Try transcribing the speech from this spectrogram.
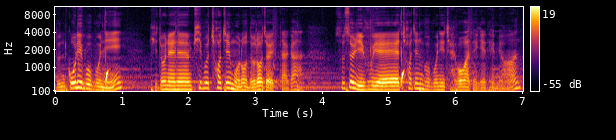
눈 꼬리 부분이 기존에는 피부 처짐으로 늘어져 있다가 수술 이후에 처진 부분이 제거가 되게 되면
